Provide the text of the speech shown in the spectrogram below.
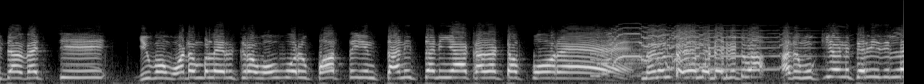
இத வச்சு இவன் உடம்புல இருக்கிற ஒவ்வொரு பார்ட்டையும் தனித்தனியா கழட்ட போறேன். எடுத்துட்டு வா. அது முக்கியம்னு தெரியுது இல்ல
